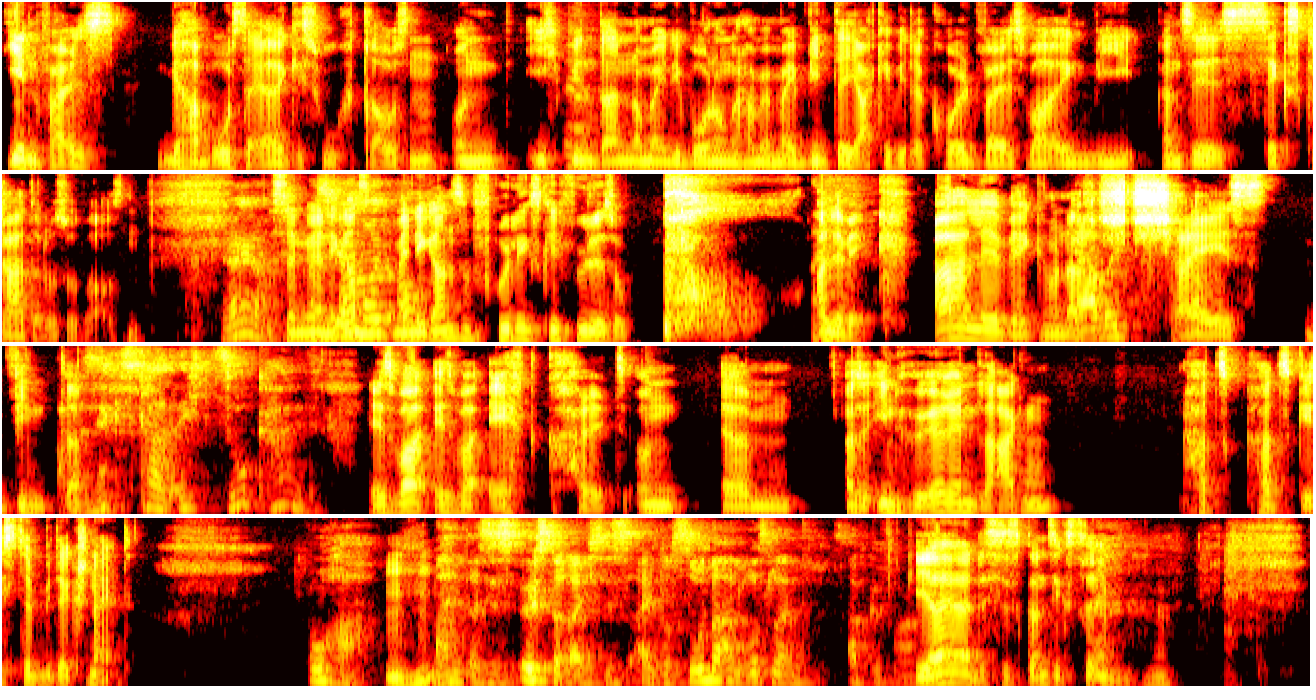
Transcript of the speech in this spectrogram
jedenfalls, wir haben Ostereier gesucht draußen und ich bin Ja. dann nochmal in die Wohnung und habe mir meine Winterjacke wieder geholt, weil es war irgendwie ganze 6 Grad oder so draußen. Ja, ja. Das sind Also meine, haben ganzen, meine ganzen Frühlingsgefühle so alle weg. Alle weg. Und man Ja, aber scheiß Aber Winter. 6 Grad, echt so kalt. Es war, es war echt kalt. Und ähm, also in höheren Lagen hat es gestern wieder geschneit. Oha. Mhm. Mann, das ist Österreich, das ist einfach so nah an Russland abgefahren. Ja, ja, das ist ganz extrem. ja.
